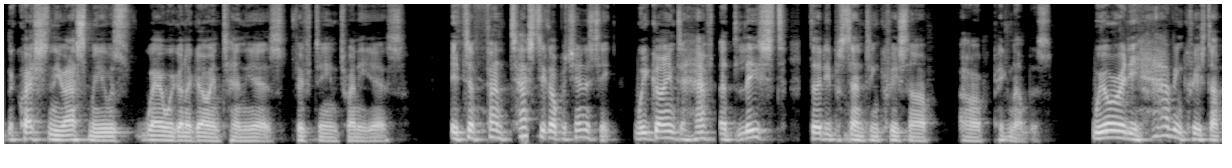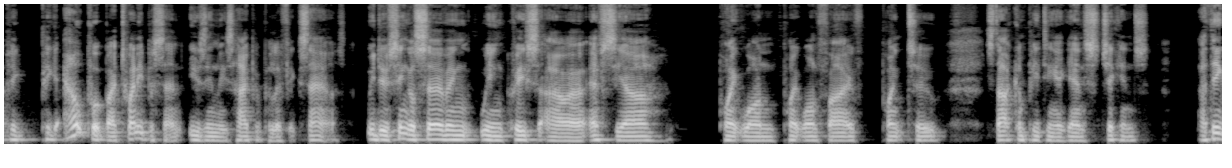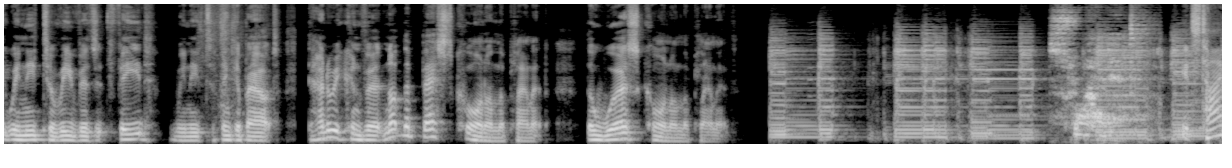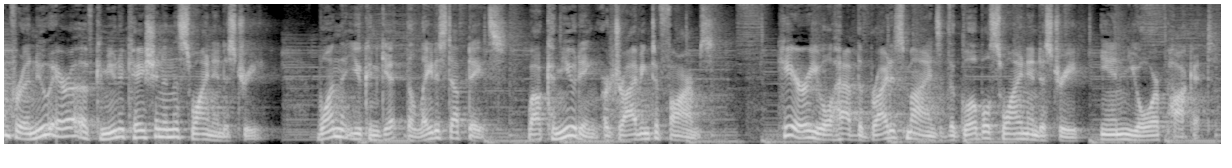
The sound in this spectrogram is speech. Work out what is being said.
the question you asked me was where we're going to go in 10 years, 15, 20 years. It's a fantastic opportunity. We're going to have at least 30% increase our, our pig numbers. We already have increased our pig, pig output by 20% using these hyperprolific sows. We do single serving, we increase our FCR 0.1, 0.15, 0.2, start competing against chickens. I think we need to revisit feed. We need to think about how do we convert not the best corn on the planet, the worst corn on the planet. Swine. It's time for a new era of communication in the swine industry. One that you can get the latest updates while commuting or driving to farms. Here you will have the brightest minds of the global swine industry in your pocket.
